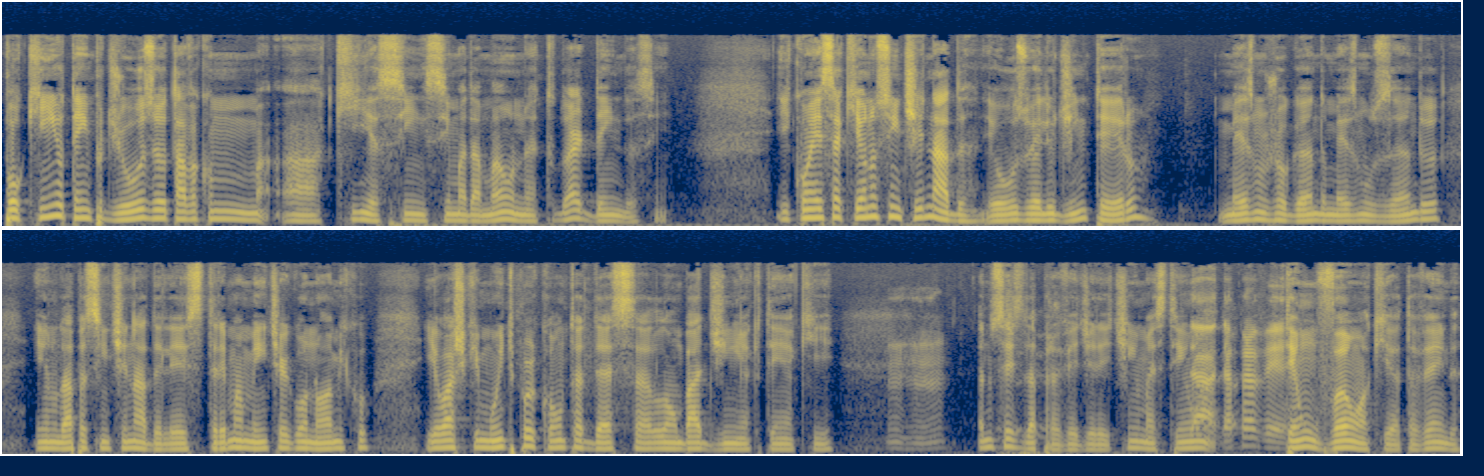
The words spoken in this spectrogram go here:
pouquinho tempo de uso eu tava com aqui assim em cima da mão, né? Tudo ardendo assim. E com esse aqui eu não senti nada. Eu uso ele o dia inteiro, mesmo jogando, mesmo usando, e não dá para sentir nada. Ele é extremamente ergonômico e eu acho que muito por conta dessa lombadinha que tem aqui. Eu não sei se dá para ver direitinho, mas tem um dá, dá pra ver. tem um vão aqui, ó, tá vendo?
